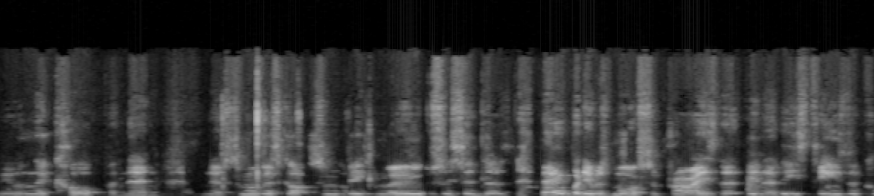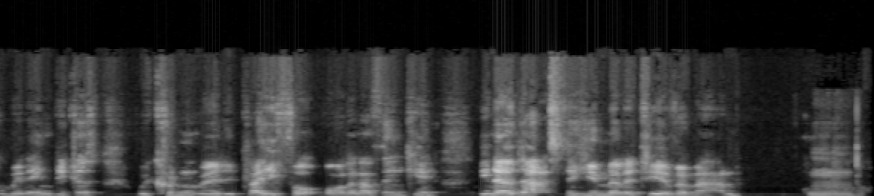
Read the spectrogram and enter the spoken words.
we won the cup, and then you know some of us got some big moves. They said that nobody was more surprised that you know these teams were coming in because we couldn't really play football. And I'm thinking, you know, that's the humility of a man Mhm.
